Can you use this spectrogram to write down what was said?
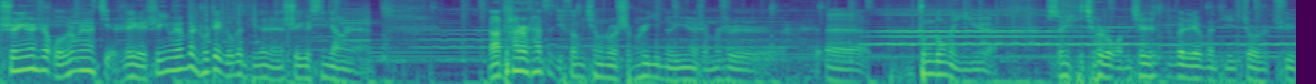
是因为是我为什么要解释这个？是因为问出这个问题的人是一个新疆人，然后他说他自己分不清楚什么是印度音乐，什么是呃中东的音乐，所以就是我们其实为这个问题就是去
